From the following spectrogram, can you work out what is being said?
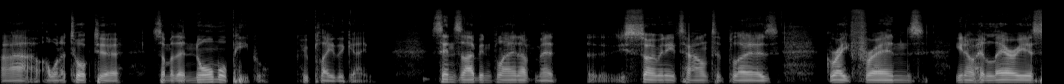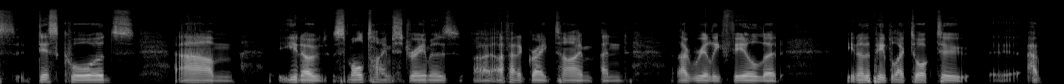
Uh, I want to talk to some of the normal people who play the game. Since I've been playing, I've met uh, so many talented players, great friends, you know, hilarious discords, um, you know, small time streamers. I, have had a great time, and I really feel that, you know, the people I talk to eh, have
